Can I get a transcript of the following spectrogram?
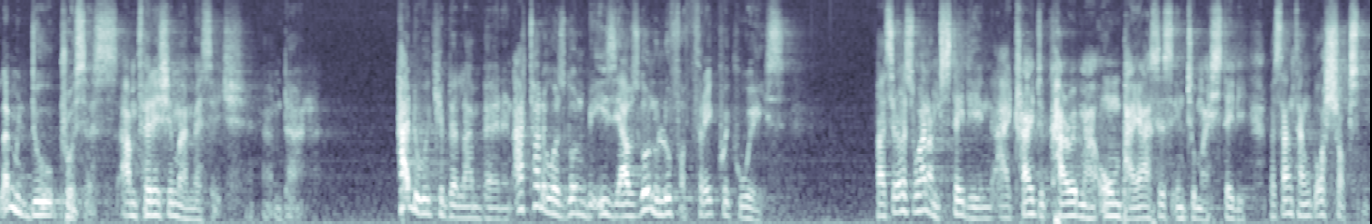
Let me do process. I'm finishing my message. I'm done. How do we keep the lamp burning? I thought it was going to be easy. I was going to look for three quick ways. But seriously, when I'm studying, I try to carry my own biases into my study. But sometimes God shocks me.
